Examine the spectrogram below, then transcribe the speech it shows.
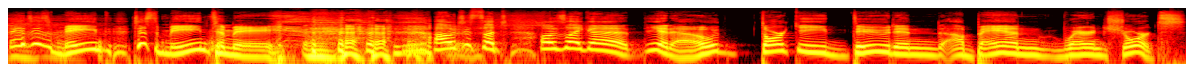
it's just mean, just mean to me. I was just such, I was like a, you know, dorky dude in a band wearing shorts.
